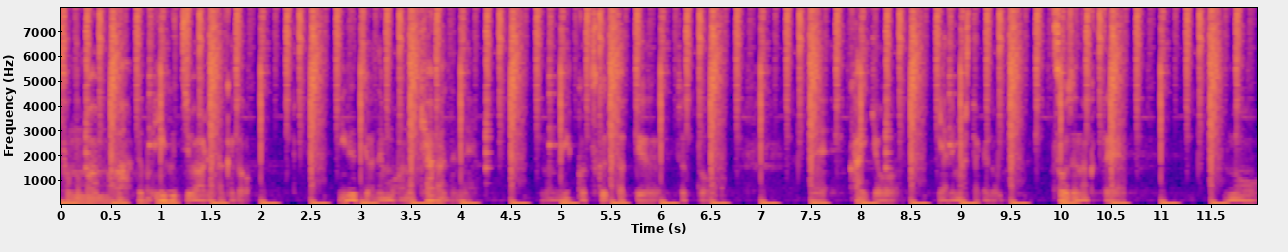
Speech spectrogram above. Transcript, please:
そのまんま。あでも井口はあれだけど。ゆうてはでもあのキャラでねあの1個作ったっていうちょっと、ね、快挙をやりましたけど。そうじゃなくてもう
